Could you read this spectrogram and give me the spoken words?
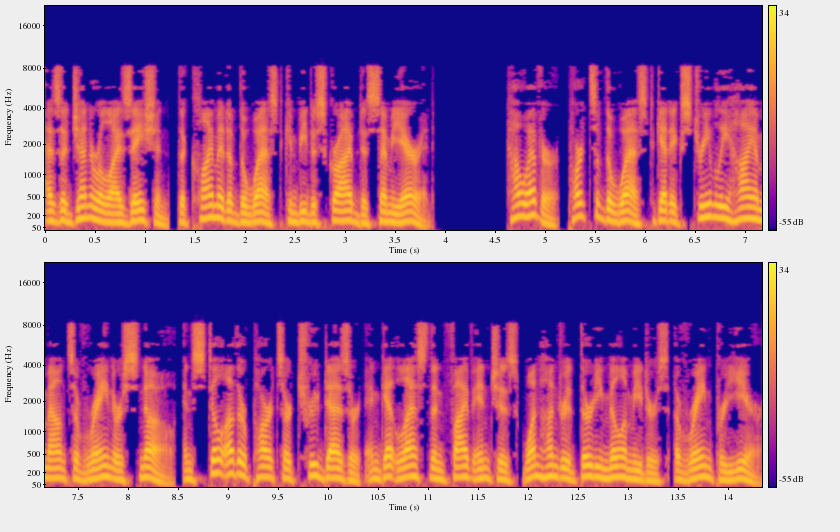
As a generalization, the climate of the West can be described as semi-arid. However, parts of the West get extremely high amounts of rain or snow, and still other parts are true desert and get less than 5 inches 130 millimeters of rain per year.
